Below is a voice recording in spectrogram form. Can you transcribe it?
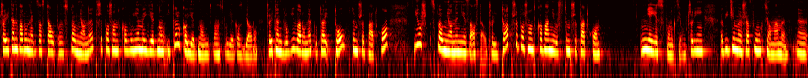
czyli ten warunek został spełniony, przyporządkowujemy jedną i tylko jedną liczbę z drugiego zbioru. Czyli ten drugi warunek tutaj, tu w tym przypadku już spełniony nie został. Czyli to przyporządkowanie już w tym przypadku nie jest funkcją, czyli widzimy, że funkcją mamy, e,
